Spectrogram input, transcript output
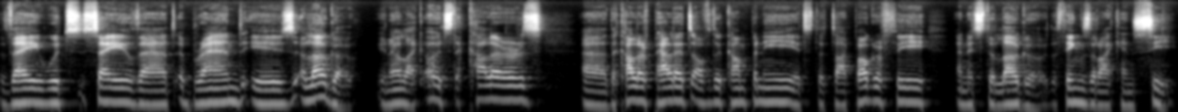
they would say that a brand is a logo. You know, like, oh, it's the colors, uh, the color palette of the company, it's the typography, and it's the logo, the things that I can see.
